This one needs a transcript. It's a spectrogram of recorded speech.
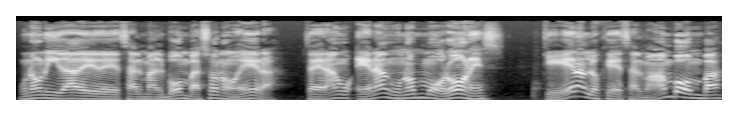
una unidad de, de desarmar bombas, eso no era. O sea, eran, eran unos morones que eran los que desarmaban bombas.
